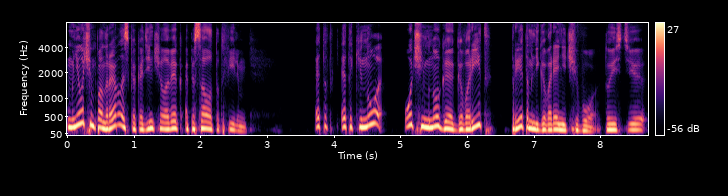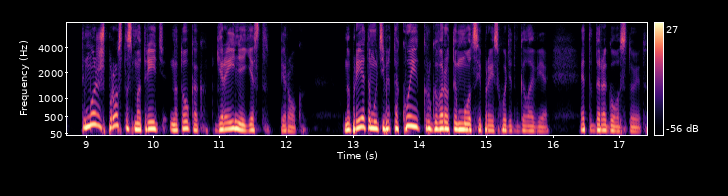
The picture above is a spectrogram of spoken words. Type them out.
Мне очень понравилось, как один человек описал этот фильм. Этот, это кино очень многое говорит, при этом не говоря ничего. То есть э, ты можешь просто смотреть на то, как героиня ест пирог. Но при этом у тебя такой круговорот эмоций происходит в голове. Это дорогого стоит.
